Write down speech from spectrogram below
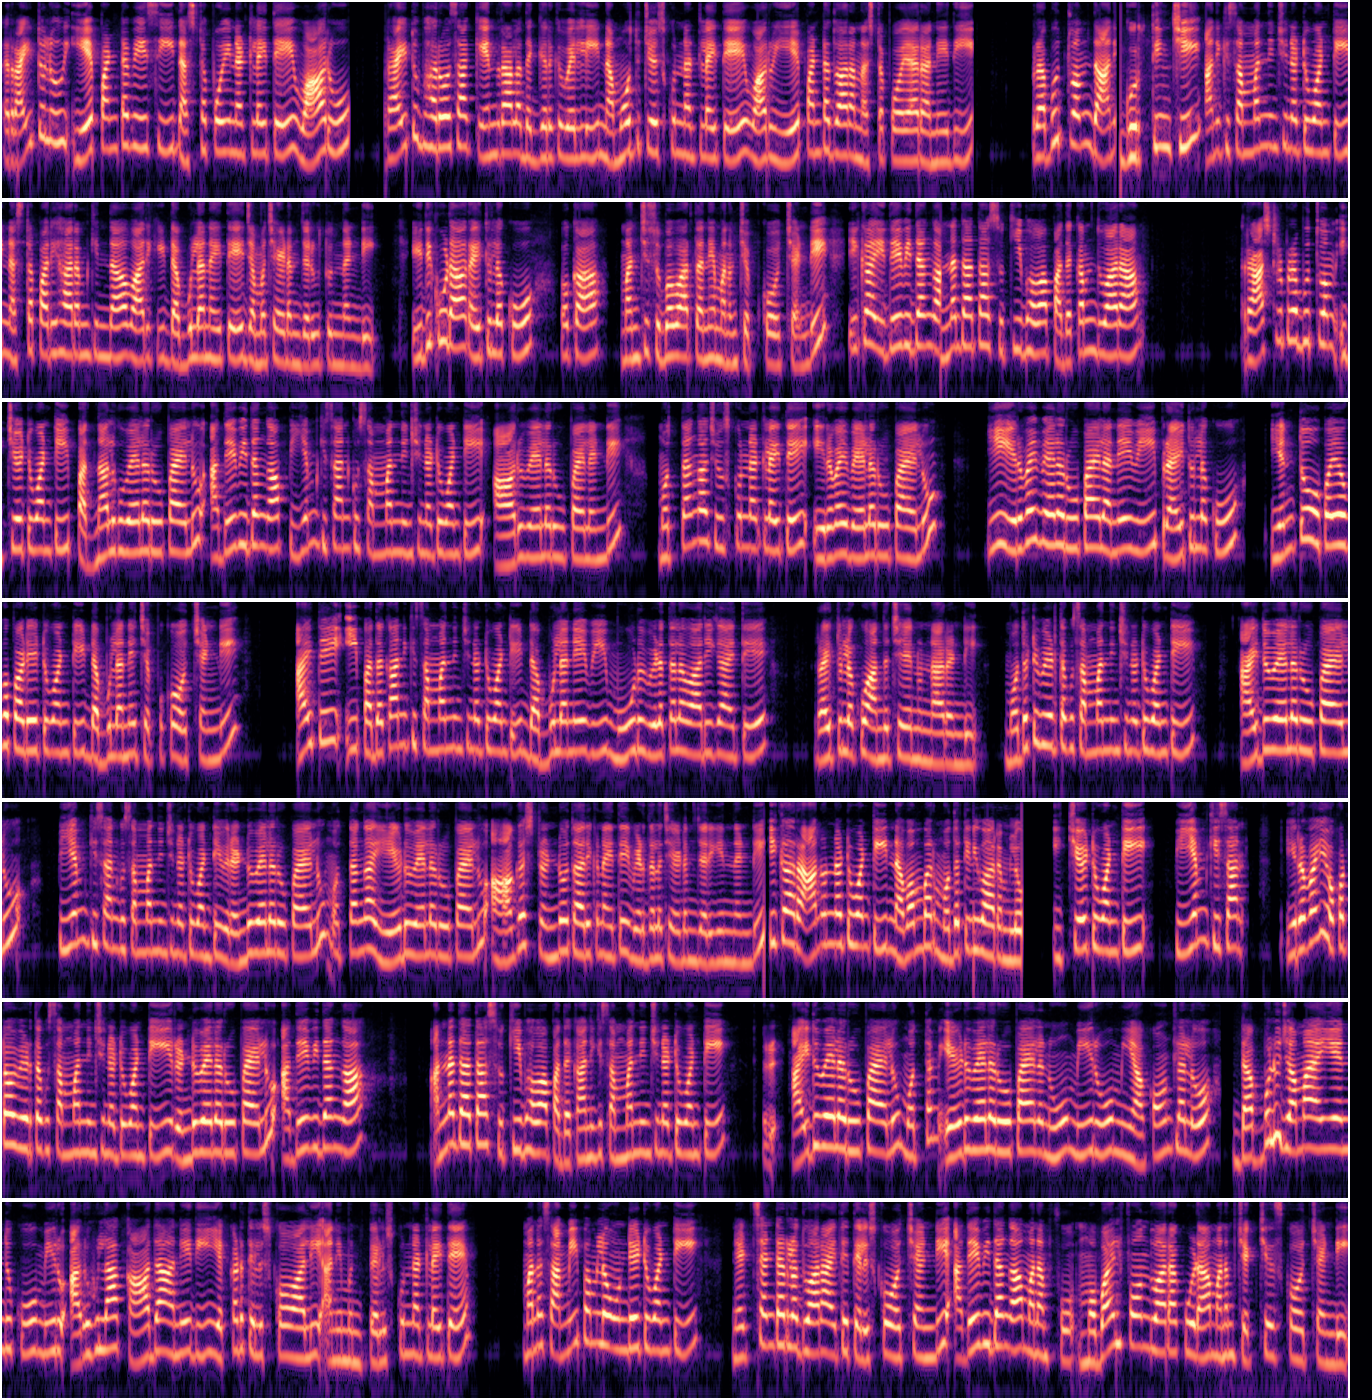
రైతులు ఏ పంట వేసి నష్టపోయినట్లయితే వారు రైతు భరోసా కేంద్రాల దగ్గరకు వెళ్ళి నమోదు చేసుకున్నట్లయితే వారు ఏ పంట ద్వారా నష్టపోయారు అనేది ప్రభుత్వం దాన్ని గుర్తించి దానికి సంబంధించినటువంటి నష్టపరిహారం కింద వారికి డబ్బులనైతే జమ చేయడం జరుగుతుందండి. ఇది కూడా రైతులకు ఒక మంచి శుభవార్తనే మనం చెప్పుకోవచ్చండి. ఇక ఇదే విధంగా అన్నదాత సుఖీభవ పథకం ద్వారా రాష్ట్ర ప్రభుత్వం ఇచ్చేటువంటి పద్నాలుగు వేల రూపాయలు అదేవిధంగా పిఎం కిసాన్కు సంబంధించినటువంటి ఆరు వేల రూపాయలండి. మొత్తంగా చూసుకున్నట్లయితే ఇరవై వేల రూపాయలు. ఈ ఇరవై వేల రూపాయలు అనేవి రైతులకు ఎంతో ఉపయోగపడేటువంటి డబ్బులనే చెప్పుకోవచ్చండి. అయితే ఈ పథకానికి సంబంధించినటువంటి డబ్బులనేవి మూడు విడతల వారీగా అయితే రైతులకు అందచేయనున్నారండి. మొదటి విడతకు సంబంధించినటువంటి ఐదు వేల రూపాయలు పిఎం కిసాన్కు సంబంధించినటువంటి రెండు వేల రూపాయలు మొత్తంగా ఏడు వేల రూపాయలు ఆగస్ట్ రెండో తారీఖున అయితే విడుదల చేయడం జరిగిందండి. ఇక రానున్నటువంటి నవంబర్ మొదటి వారంలో ఇచ్చేటువంటి పిఎం కిసాన్ ఇరవై ఒకటో విడతకు సంబంధించినటువంటి రెండు వేల రూపాయలు అదేవిధంగా అన్నదాత సుఖీభవ పథకానికి సంబంధించినటువంటి ఐదు వేల రూపాయలు మొత్తం ఏడు వేల రూపాయలను మీరు మీ అకౌంట్లలో డబ్బులు జమ అయ్యేందుకు మీరు అర్హులా కాదా అనేది ఎక్కడ తెలుసుకోవాలి అని మనం తెలుసుకున్నట్లయితే మన సమీపంలో ఉండేటువంటి నెట్ సెంటర్ల ద్వారా అయితే తెలుసుకోవచ్చండి. అదేవిధంగా మనం ఫో మొబైల్ ఫోన్ ద్వారా కూడా మనం చెక్ చేసుకోవచ్చండి.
